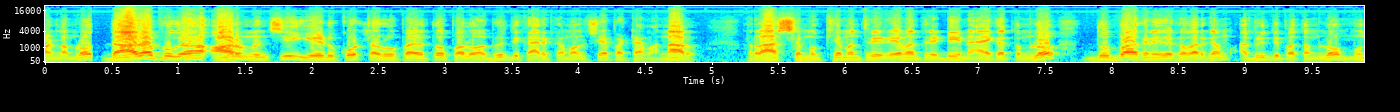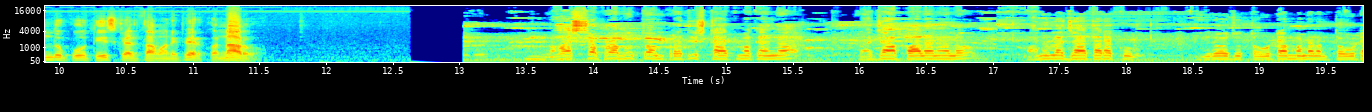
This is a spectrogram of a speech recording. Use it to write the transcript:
మండలంలో దాదాపుగా ఆరు నుంచి ఏడు కోట్ల రూపాయలతో పలు అభివృద్ధి కార్యక్రమాలు చేపట్టామన్నారు. రాష్ట్ర ముఖ్యమంత్రి రేవంత్ రెడ్డి నాయకత్వంలో దుబ్బాక నియోజకవర్గం అభివృద్ధి పథంలో ముందుకు తీసుకెళ్తామని పేర్కొన్నారు. రాష్ట్ర ప్రభుత్వం ప్రతిష్టాత్మకంగా ప్రజాపాలనలో పనుల జాతరకు ఈరోజు తౌట మండలం తౌట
